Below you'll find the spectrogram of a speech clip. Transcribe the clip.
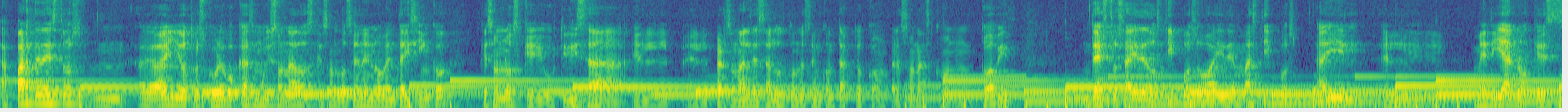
Aparte de estos, mm, hay otros cubrebocas muy sonados que son los N95, que son los que utiliza el, personal de salud cuando está en contacto con personas con COVID. De estos hay de dos tipos o hay de más tipos. Hay el mediano, que es,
